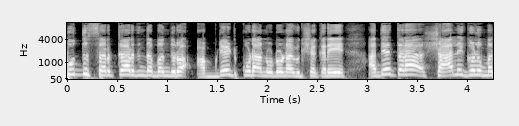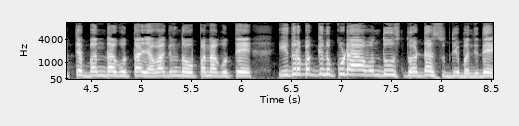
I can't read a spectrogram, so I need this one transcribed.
ಖುದ್ದು ಸರ್ಕಾರದಿಂದ ಬಂದಿರೋ ಅಪ್ಡೇಟ್ ಕೂಡ ನೋಡೋಣ ವೀಕ್ಷಕರೇ. ಅದೇ ತರ ಶಾಲೆಗಳು ಮತ್ತೆ ಬಂದ್ ಆಗುತ್ತಾ ಯಾವಾಗಲಿಂದ ಓಪನ್ ಆಗುತ್ತೆ? ಇದರ ಬಗ್ಗೆನೂ ಕೂಡ ಒಂದು ದೊಡ್ಡ ಸುದ್ದಿ ಬಂದಿದೆ.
